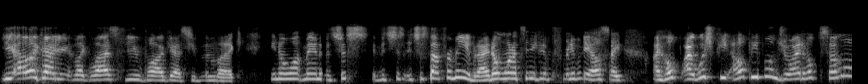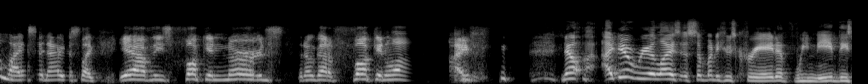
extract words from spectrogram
Yeah, I like how you like last few podcasts you've been like, you know what, man? If it's just if it's just it's just not for me, but I don't want to take it for anybody else. I I hope I wish I hope people enjoy it. I hope someone likes it. Now you're just like, yeah, for these fucking nerds that don't got a fucking life. Now, I- I do realize as somebody who's creative, we need these.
